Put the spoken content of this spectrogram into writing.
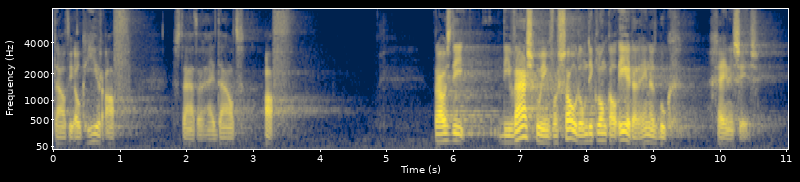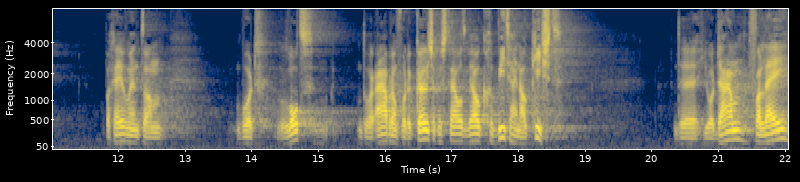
daalt hij ook hier af, staat er. Hij daalt af. Trouwens, die, die waarschuwing voor Sodom, die klonk al eerder in het boek Genesis. Op een gegeven moment dan wordt Lot door Abraham voor de keuze gesteld welk gebied hij nou kiest. De Jordaanvallei,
